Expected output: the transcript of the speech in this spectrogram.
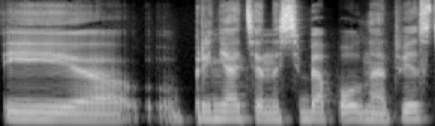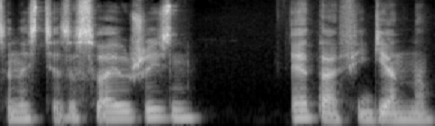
и э, принятие на себя полной ответственности за свою жизнь. Это офигенно.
